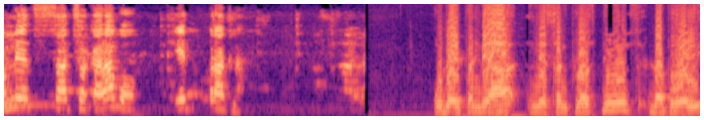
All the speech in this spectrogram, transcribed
અમને સાથ સહકાર આપો એ પ્રાર્થના. Uday Pandya, Nation Plus News, Dabhoi.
